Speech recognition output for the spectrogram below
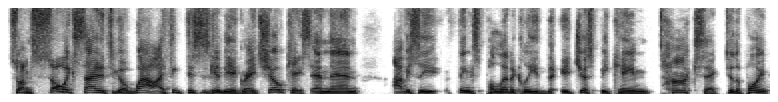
So I'm so excited to go, wow, I think this is going to be a great showcase. And then obviously things politically, it just became toxic to the point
